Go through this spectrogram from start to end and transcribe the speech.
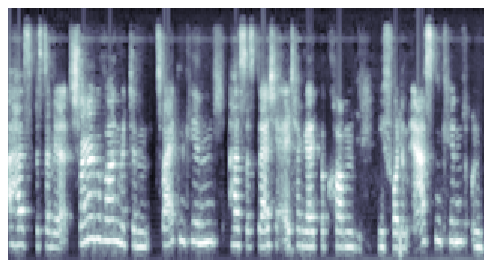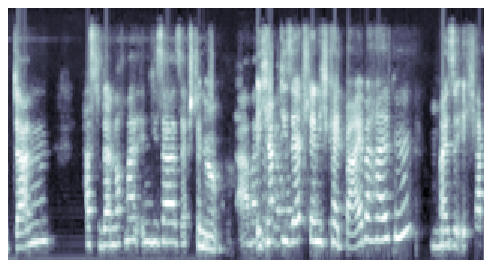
hast bist dann wieder schwanger geworden mit dem zweiten Kind, hast das gleiche Elterngeld bekommen wie vor dem ersten Kind und dann hast du dann nochmal in dieser Selbstständigkeit genau. gearbeitet? Ich habe die Selbstständigkeit beibehalten. Mhm. Also ich habe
